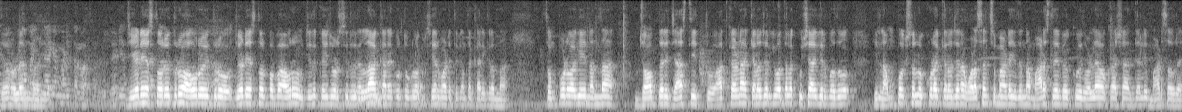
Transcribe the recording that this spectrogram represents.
ದೇವ್ರು ಒಳ್ಳೇದು ಮಾಡಲಿ. ಜೆ ಡಿ ಎಸ್ನವ್ರು ಇದ್ರು ಅವರು ಇದ್ದರು ಜೆ ಡಿ ಎಸ್ನವ್ರು ಪಾಪ ಅವರು ಜೊತೆ ಕೈ ಜೋಡಿಸಿದ್ರು. ಎಲ್ಲ ಕಾರ್ಯಕರ್ತರುಗಳು ಶೇರ್ ಮಾಡಿರ್ತಕ್ಕಂಥ ಕಾರ್ಯಕ್ರಮ. ಸಂಪೂರ್ಣವಾಗಿ ನನ್ನ ಜವಾಬ್ದಾರಿ ಜಾಸ್ತಿ ಇತ್ತು. ಆದ ಕಾರಣ ಕೆಲವು ಜನಕ್ಕೆ ಇವತ್ತೆಲ್ಲ ಖುಷಿಯಾಗಿರ್ಬೋದು ಇಲ್ಲಿ ನಮ್ಮ ಪಕ್ಷದಲ್ಲೂ ಕೂಡ ಕೆಲವು ಜನ ಒಳಸಂಚು ಮಾಡಿ ಇದನ್ನು ಮಾಡಿಸ್ಲೇಬೇಕು. ಇದು ಒಳ್ಳೆಯ ಅವಕಾಶ ಅಂತೇಳಿ ಮಾಡಿಸವ್ರೆ.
